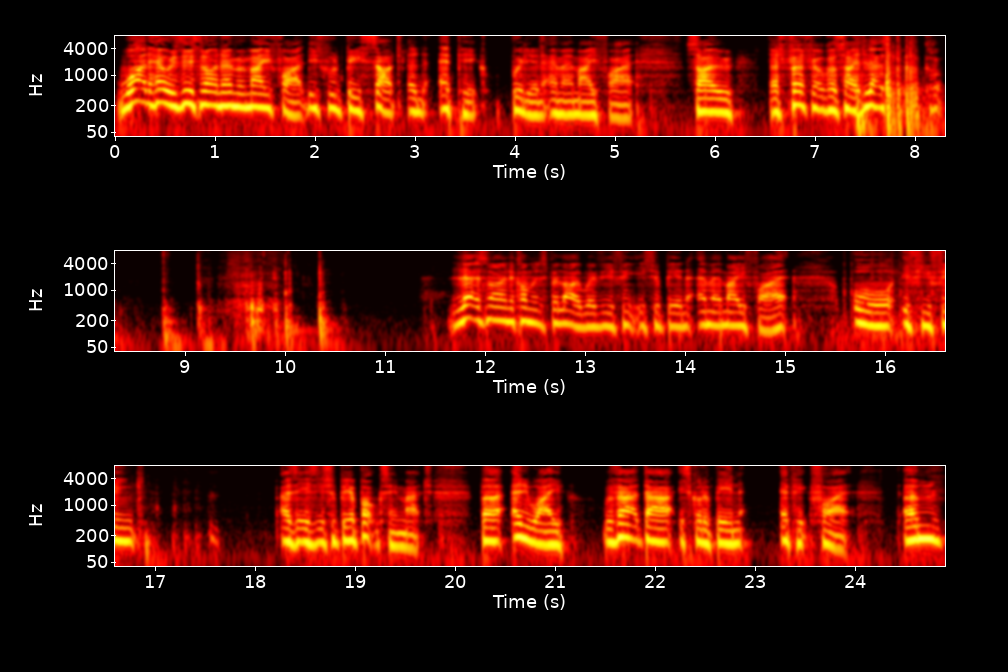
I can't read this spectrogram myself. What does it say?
Why the hell is this not an mma fight? This would be such an epic brilliant mma fight. So that's first thing i'm gonna say. Let us let us know in the comments below whether you think it should be an MMA fight or if you think, as it is, it should be a boxing match. But anyway, without that, it's got to be an epic fight. Um,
